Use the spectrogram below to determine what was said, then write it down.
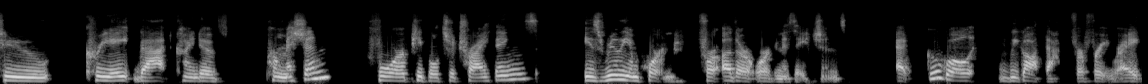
to create that kind of permission for people to try things is really important for other organizations. At Google, we got that for free, right?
